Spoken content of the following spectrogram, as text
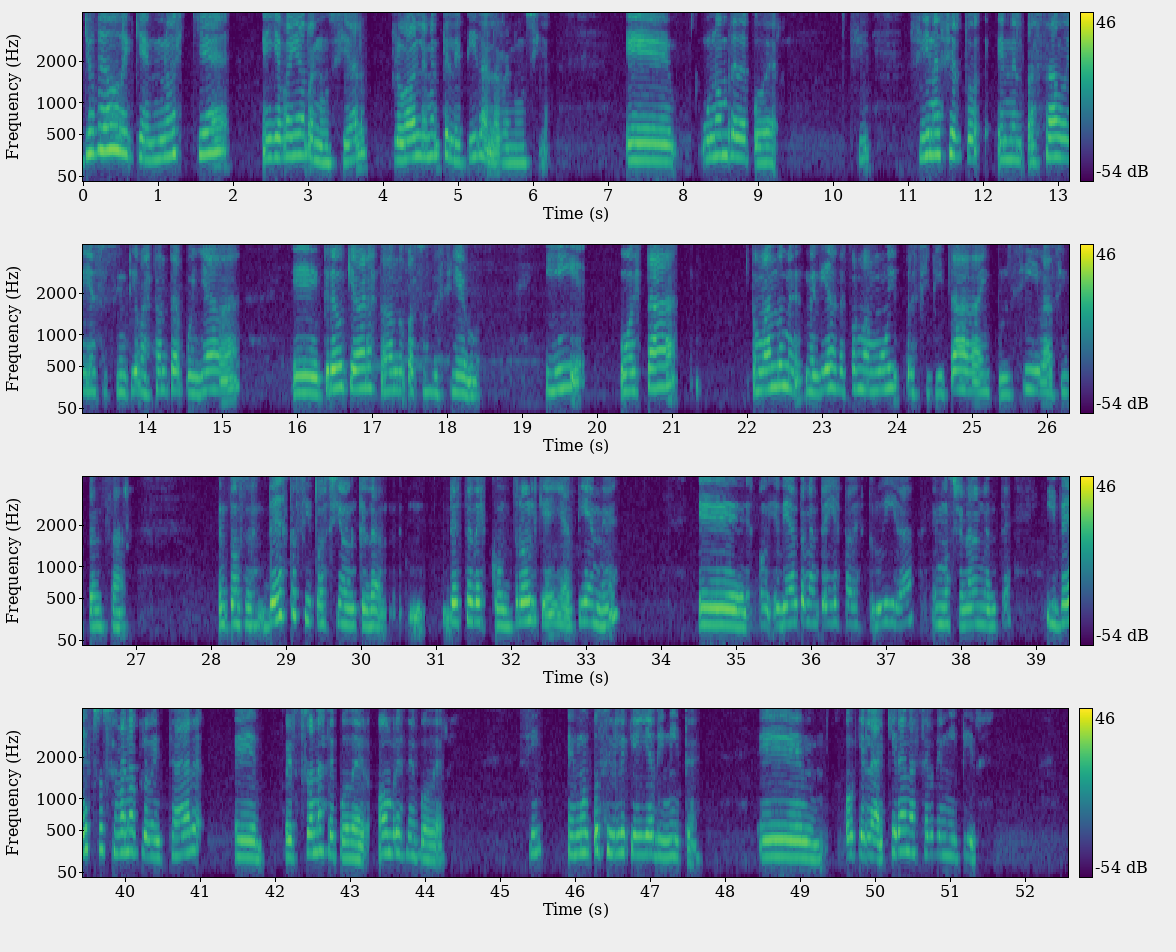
Yo veo de que no es que ella vaya a renunciar, probablemente le pidan la renuncia. Eh, un hombre de poder, ¿sí? Si bien es cierto, en el pasado ella se sintió bastante apoyada, eh, creo que ahora está dando pasos de ciego y o está tomando medidas de forma muy precipitada, impulsiva, sin pensar. Entonces, de esta situación, que la, de este descontrol que ella tiene, eh, evidentemente ella está destruida emocionalmente y de eso se van a aprovechar eh, personas de poder, hombres de poder. ¿sí? Es muy posible que ella dimite eh, o que la quieran hacer dimitir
